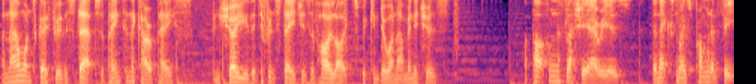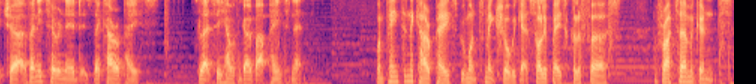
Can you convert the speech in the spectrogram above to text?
I now want to go through the steps of painting the carapace and show you the different stages of highlights we can do on our miniatures. Apart from the fleshy areas, the next most prominent feature of any Tyranid is their carapace, so let's see how we can go about painting it. When painting the carapace we want to make sure we get solid base colour first, and for our termagants,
